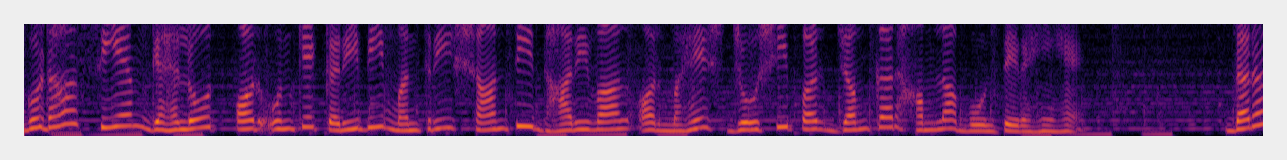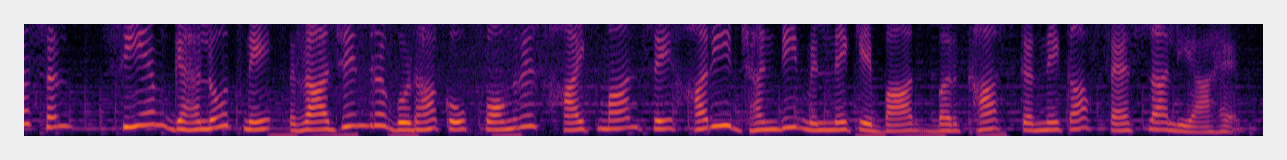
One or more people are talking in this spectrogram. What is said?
गुढ़ा सीएम गहलोत और उनके करीबी मंत्री शांति धारीवाल और महेश जोशी पर जमकर हमला बोलते रहे हैं। दरअसल, सीएम गहलोत ने राजेंद्र गुढ़ा को कांग्रेस हाईकमान से हरी झंडी मिलने के बाद बर्खास्त करने का फैसला लिया है।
